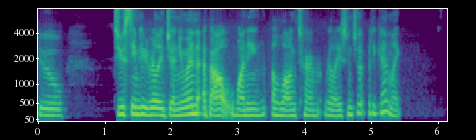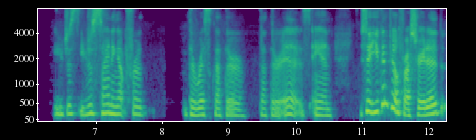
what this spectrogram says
who do seem to be really genuine about wanting a long-term relationship but again like you're just you're just signing up for the risk that there that there is and so you can feel frustrated.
